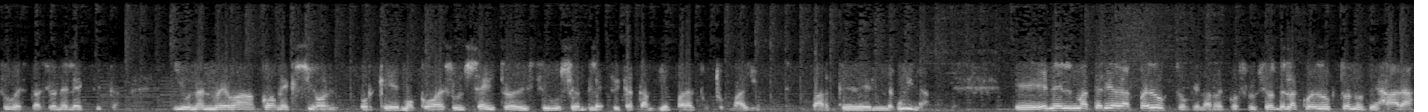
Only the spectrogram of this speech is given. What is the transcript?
subestación eléctrica y una nueva conexión, porque Mocoa es un centro de distribución eléctrica también para el Putumayo, parte del Huila. Eh, en el materia de acueducto, que la reconstrucción del acueducto nos dejara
